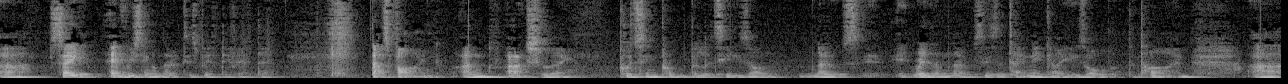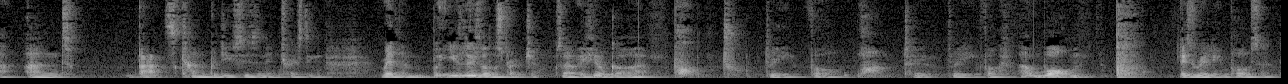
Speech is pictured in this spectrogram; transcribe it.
uh, say every single note is 50 50. That's fine, and actually putting probabilities on notes, rhythm notes, is a technique I use all the time, uh, and that kind of produces an interesting rhythm, but you lose all the structure. So if you've got a three, four, one, two, three, four, that one is really important.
